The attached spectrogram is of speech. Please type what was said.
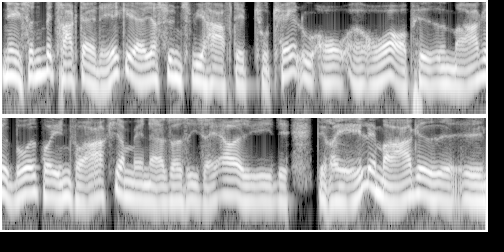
Nej, sådan betragter jeg det ikke. Jeg synes, vi har haft et totalt øh, overophedet marked, både på inden for aktier, men altså især i det, det reelle marked øh,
